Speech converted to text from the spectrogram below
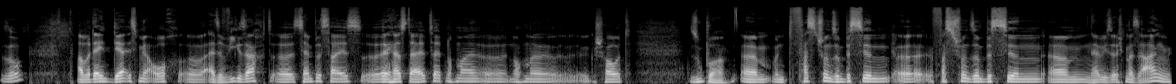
so. Aber der, der ist mir auch, äh, also wie gesagt, äh, Sample Size, äh, erste Halbzeit nochmal, äh, noch mal äh, geschaut. Super. Ähm, und fast schon so ein bisschen, äh, fast schon so ein bisschen, ähm, na, wie soll ich mal sagen,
